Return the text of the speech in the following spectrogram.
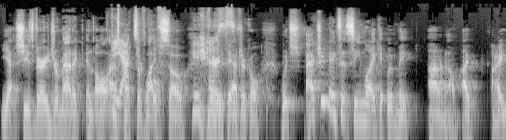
yeah, she's very dramatic in all aspects of life. So Yes. very theatrical, which actually makes it seem like it would make, I don't know, I, I,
